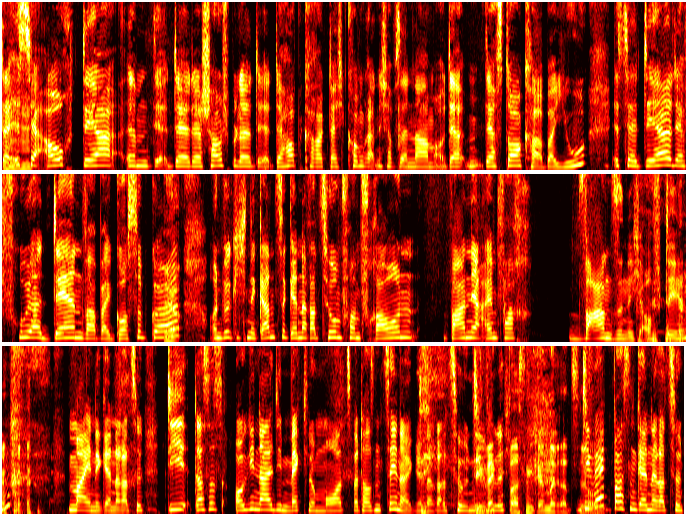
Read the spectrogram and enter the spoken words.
Da ist ja auch der, ähm, der, der, der Schauspieler, der, der Hauptcharakter, ich komme gerade nicht auf seinen Namen, aber der, der Stalker bei You, ist ja der, der früher Dan war bei Gossip Girl. Ja. Und wirklich eine ganze Generation von Frauen waren ja einfach wahnsinnig auf den. Meine Generation. Die, das ist original die Macklemore 2010er Generation. die nämlich. Wegpassen-Generation. Die Wegbassen-Generation.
